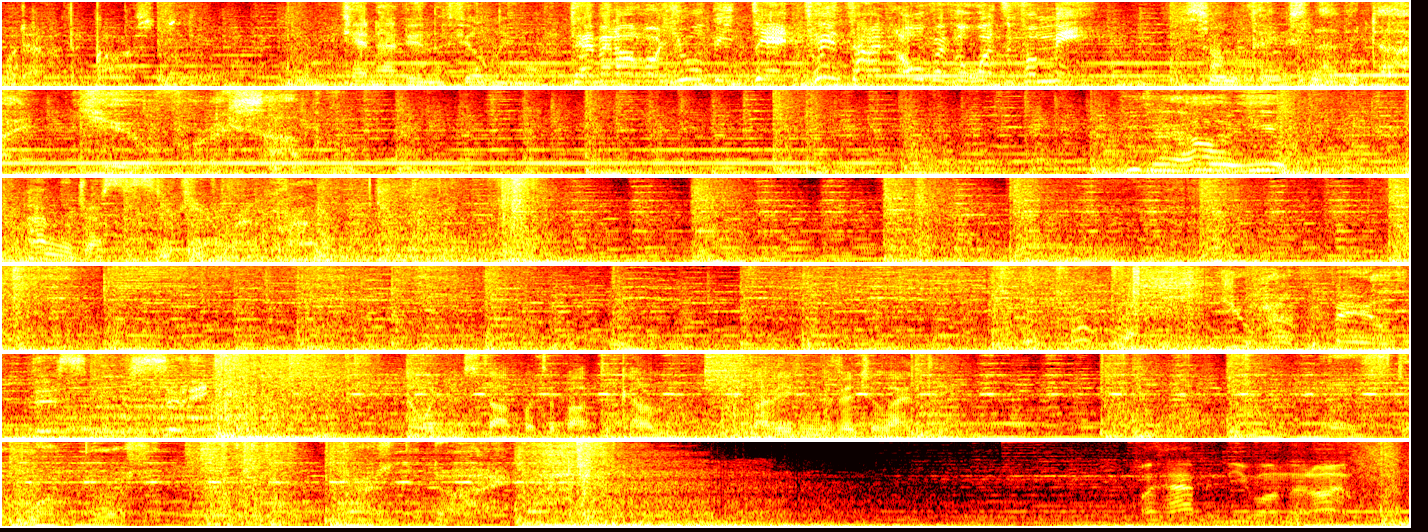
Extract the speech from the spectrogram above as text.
whatever the cost. We can't have you in the field anymore. Damn it, Oliver, you will be dead ten times over if it wasn't for me! Some things never die. You, for example. Who the hell are you? I'm the justice you can't from. stop what's about to come, not even the vigilante. There's the one person who has to die. What happened to you on that island?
